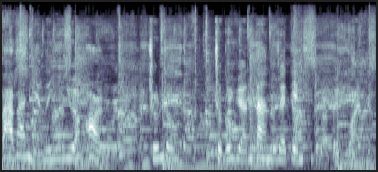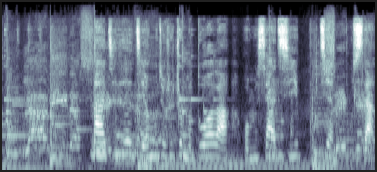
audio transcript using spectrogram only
八八年的一月二日，整整整个元旦都在电梯里边被关着。那今天的节目就是这么多了，我们下期不见不散。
